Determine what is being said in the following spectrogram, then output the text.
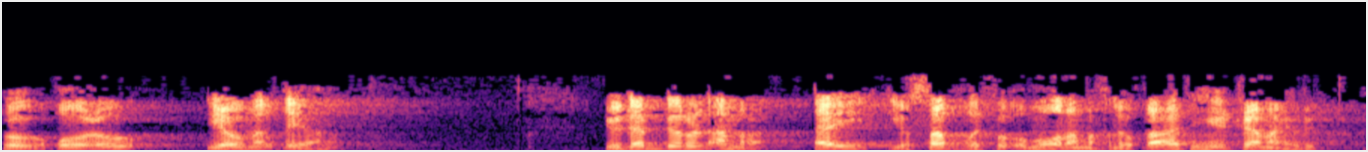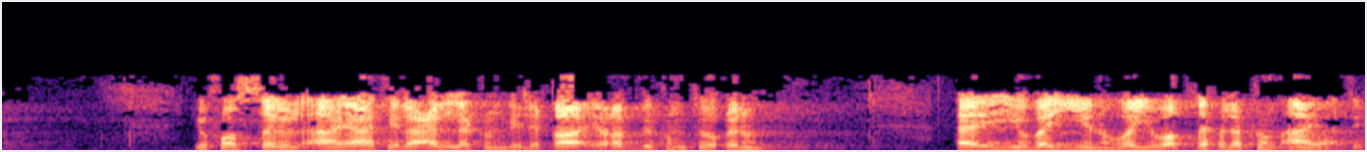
ووقوع يوم القيامة. يدبر الأمر أي يصرف أمور مخلوقاته كما يريد. يفصل الآيات لعلكم بلقاء ربكم توقنون. أي يبين ويوضح لكم آياته.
